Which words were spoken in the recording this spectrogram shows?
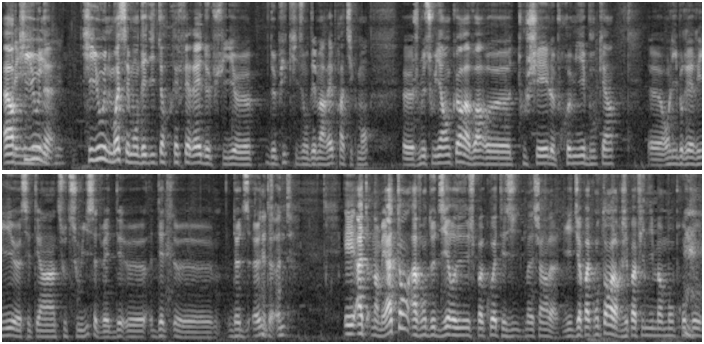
Alors, Kiyun, Kiyun, moi, c'est mon éditeur préféré depuis, euh, depuis qu'ils ont démarré, pratiquement. Euh, je me souviens encore avoir euh, touché le premier bouquin euh, en librairie. euh, C'était un Tsutsui, ça devait être Dead- euh, Dead- euh, Dead's Hunt. Dead Hunt. Et attends, non mais attends, avant de dire je sais pas quoi, tes machin là. Il est déjà pas content alors que j'ai pas fini ma- mon propos.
